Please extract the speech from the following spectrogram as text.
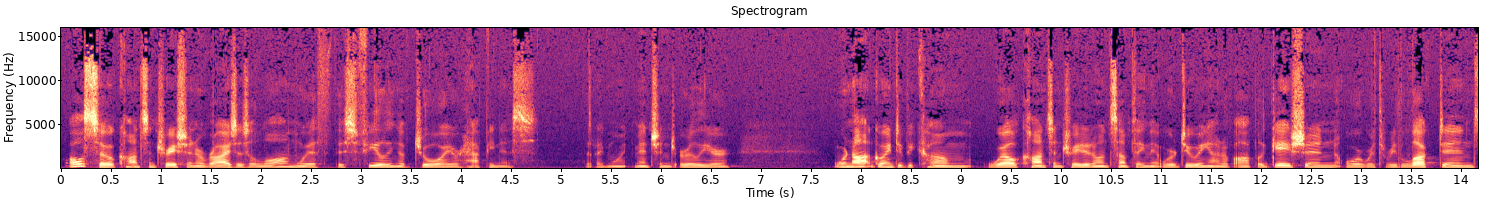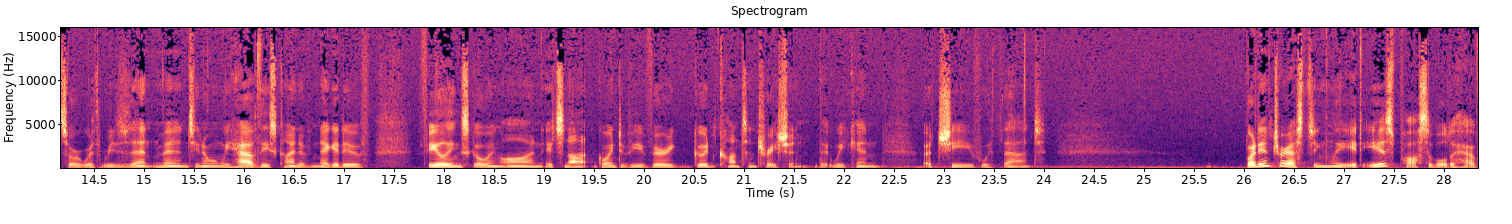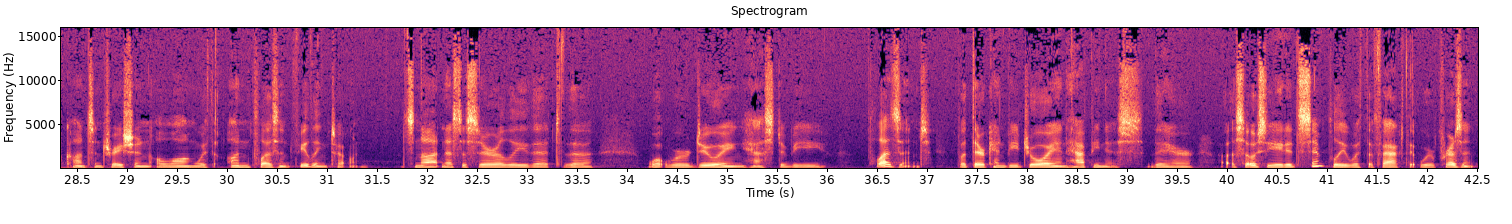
Also, concentration arises along with this feeling of joy or happiness that I mentioned earlier, we're not going to become well concentrated on something that we're doing out of obligation or with reluctance or with resentment. You know, when we have these kind of negative feelings going on, it's not going to be very good concentration that we can achieve with that. But interestingly, it is possible to have concentration along with unpleasant feeling tone. It's not necessarily that the what we're doing has to be pleasant, but there can be joy and happiness there associated simply with the fact that we're present.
